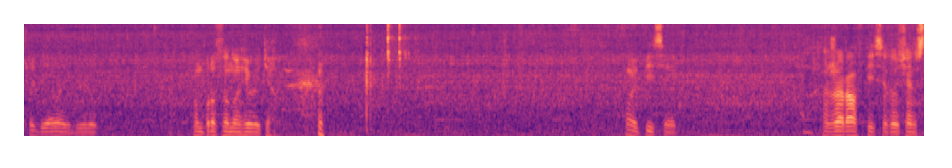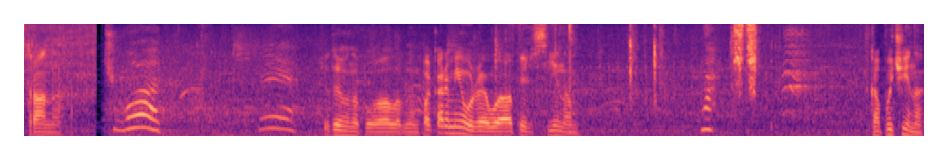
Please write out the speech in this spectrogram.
Що делать будуть? Он просто ноги витяг. Ой, писает. Жираф писает очень странно. Чувак! Е, Что ты его напугала, блин? Покорми уже его апельсином. На. Капучино.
